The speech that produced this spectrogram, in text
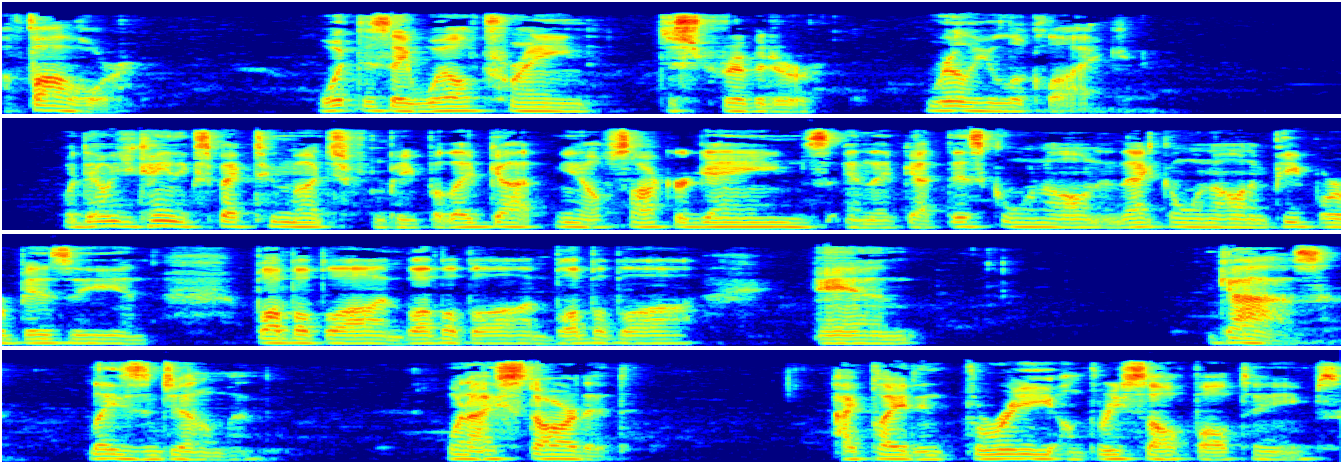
A follower. What does a well trained distributor really look like? Well, Dale, you can't expect too much from people. They've got, you know, soccer games and they've got this going on and that going on and people are busy and blah, blah, blah and blah, blah, blah and blah, blah, blah. And guys, ladies and gentlemen, when I started, I played in three on three softball teams.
